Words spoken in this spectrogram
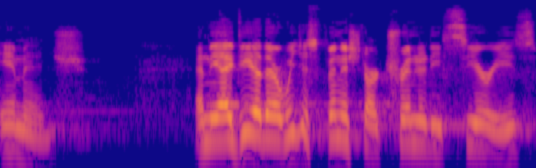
image. And the idea there, we just finished our Trinity series,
